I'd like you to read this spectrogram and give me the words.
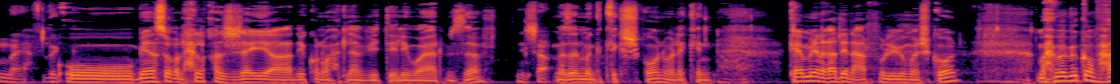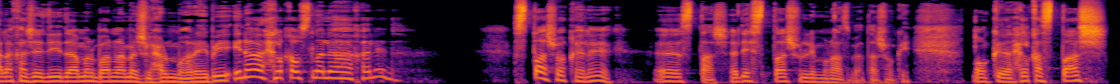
الله يحفظك. و bien sûr الحلقة الجاية غادي يكون واحد l'invité اللي واعر بزاف. إن شاء الله. مازال ما قلت لك شكون ولكن كاملين غادي نعرفوا اليوم شكون مرحبا بكم في حلقة جديدة من برنامج الحلم المغربي. اين الحلقة وصلنا لها خالد؟ 16 واقيلا ياك؟ آه، 16 هذه 16 واللي مرة 17 OK. donc الحلقة 16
